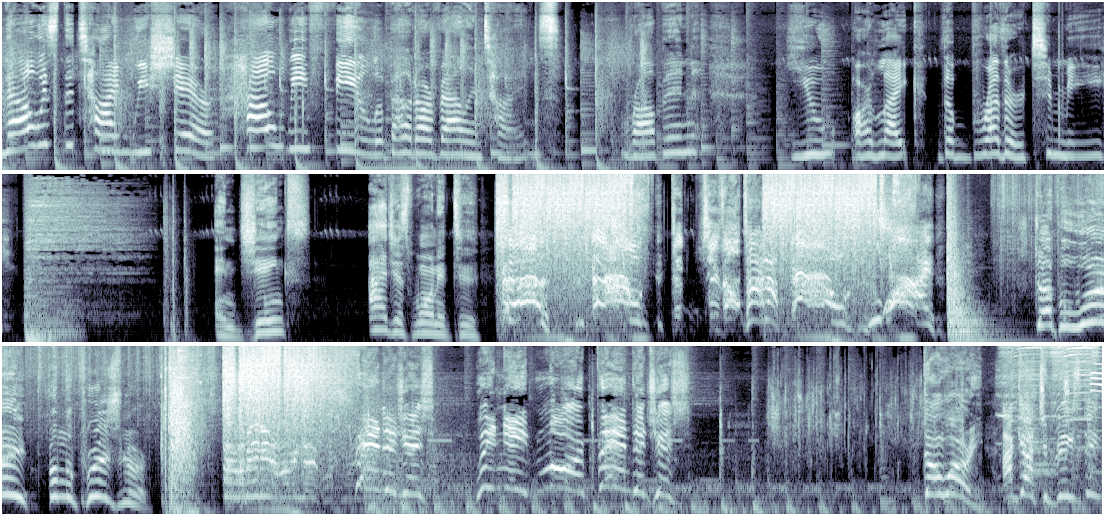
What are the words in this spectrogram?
Now is the time we share how we feel about our Valentines. Robin, you are like the brother to me. And Jinx, I just wanted to. Ah! Ow! She's all tied up! Ow! Why? Step away from the prisoner. Bandages! We need more bandages! Don't worry, I got you, Beastie.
